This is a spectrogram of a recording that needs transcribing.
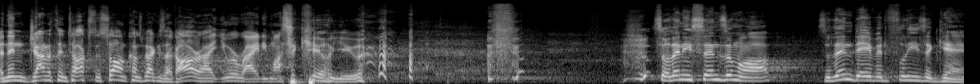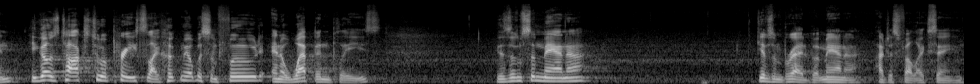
And then Jonathan talks to Saul and comes back. He's like, All right, you were right. He wants to kill you. so then he sends him off. So then David flees again. He goes, talks to a priest, like, hook me up with some food and a weapon, please gives them some manna, gives them bread, but manna, I just felt like saying.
